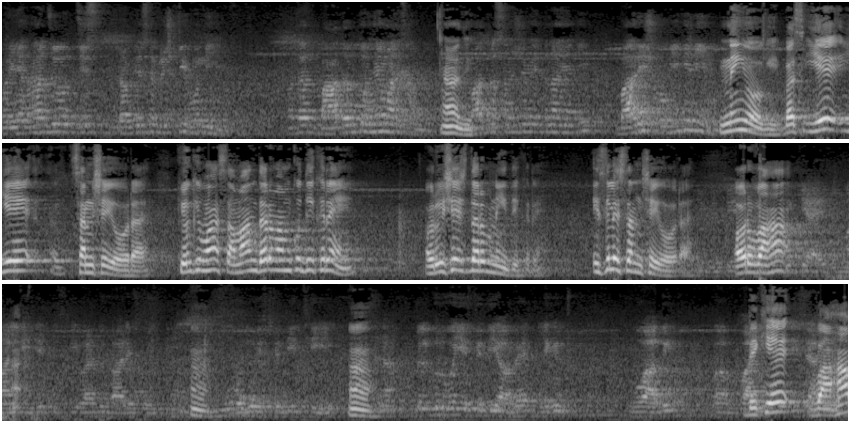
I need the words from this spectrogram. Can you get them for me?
और यहाँ जो जिस द्रव्य से वृष्टि होनी है मतलब बादल तो है हमारे सामने। हाँ जी। मात्र संशय में इतना है कि बारिश होगी कि नहीं होगी? नहीं होगी बस ये ये संशय हो रहा है क्योंकि वहाँ समान धर्म हमको दिख रहे हैं और विशेष धर्म नहीं दिख रहे इसलिए संशय हो रहा है। और वहाँ क्या है मान लीजिए पिछली बार जो बारिश हुई थी हाँ। वो जो स्थिति थी हाँ। बिल्कुल वही स्थिति अब है लेकिन वो आगे देखिए वहाँ।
